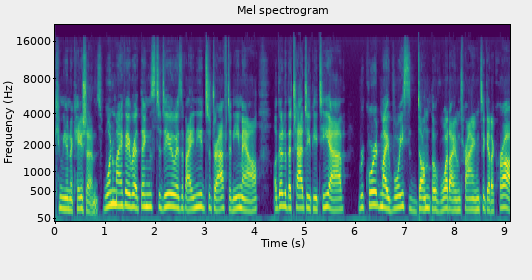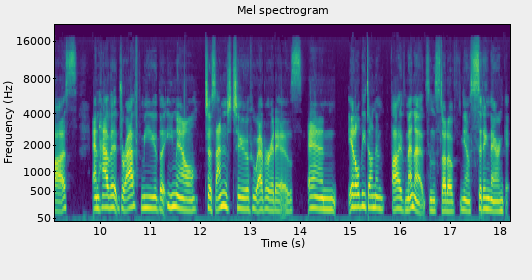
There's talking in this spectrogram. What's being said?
communications. One of my favorite things to do is if I need to draft an email, I'll go to the ChatGPT app, record my voice dump of what I'm trying to get across, and have it draft me the email to send to whoever it is. And it'll be done in five minutes instead of, you know, sitting there and get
